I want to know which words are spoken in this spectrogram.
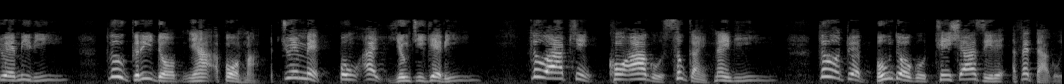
တွယ်မိပြီသူ့ဂရိတော်များအပေါ်မှာအကျွင့်မဲ့ပုံအပ်ယုံကြည်ခဲ့ပြီသူ့အားဖြင့်ခွန်အားကိုစုပ်ကင်နိုင်ပြီသူ့အတွက်ဘုန်းတော်ကိုထင်ရှားစေတဲ့အသက်တာကို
